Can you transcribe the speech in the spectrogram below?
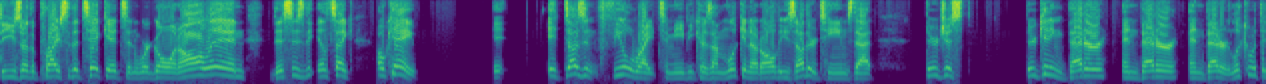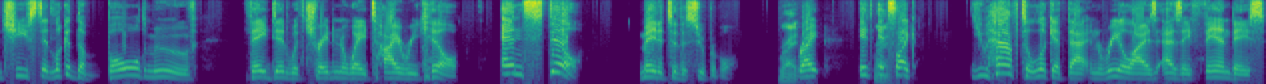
these are the price of the tickets and we're going all in. This is the it's like okay, it it doesn't feel right to me because I'm looking at all these other teams that they're just they're getting better and better and better. Look at what the Chiefs did. Look at the bold move they did with trading away Tyreek Hill and still made it to the Super Bowl. Right. Right. It, right. It's like you have to look at that and realize as a fan base,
